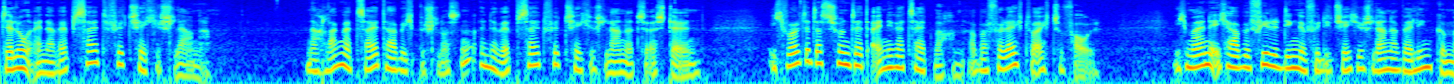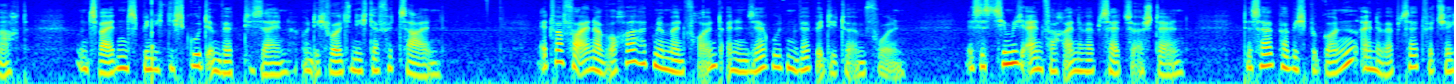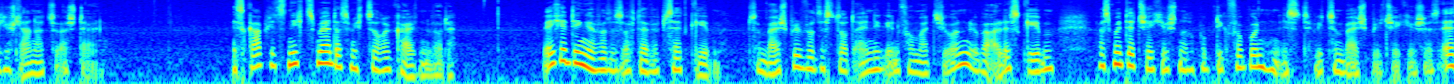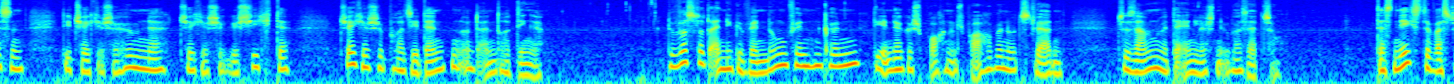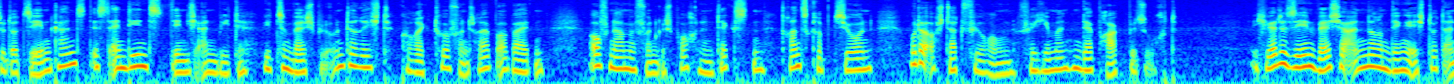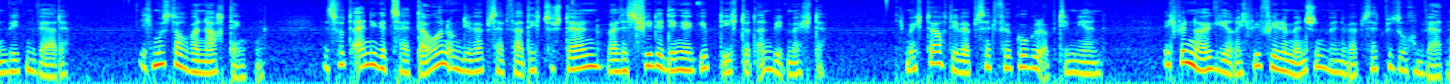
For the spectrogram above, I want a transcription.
Erstellung einer Website für Tschechischlerner. Nach langer Zeit habe ich beschlossen, eine Website für Tschechischlerner zu erstellen. Ich wollte das schon seit einiger Zeit machen, aber vielleicht war ich zu faul. Ich meine, ich habe viele Dinge für die Tschechischlerner bei Link gemacht. Und zweitens bin ich nicht gut im Webdesign und ich wollte nicht dafür zahlen. Etwa vor einer Woche hat mir mein Freund einen sehr guten Webeditor empfohlen. Es ist ziemlich einfach, eine Website zu erstellen. Deshalb habe ich begonnen, eine Website für Tschechischlerner zu erstellen. Es gab jetzt nichts mehr, das mich zurückhalten würde. Welche Dinge wird es auf der Website geben? Zum Beispiel wird es dort einige Informationen über alles geben, was mit der Tschechischen Republik verbunden ist, wie zum Beispiel tschechisches Essen, die tschechische Hymne, tschechische Geschichte, tschechische Präsidenten und andere Dinge. Du wirst dort einige Wendungen finden können, die in der gesprochenen Sprache benutzt werden, zusammen mit der englischen Übersetzung. Das nächste, was du dort sehen kannst, ist ein Dienst, den ich anbiete, wie zum Beispiel Unterricht, Korrektur von Schreibarbeiten, Aufnahme von gesprochenen Texten, Transkription oder auch Stadtführungen für jemanden, der Prag besucht. Ich werde sehen, welche anderen Dinge ich dort anbieten werde. Ich muss darüber nachdenken. Es wird einige Zeit dauern, um die Website fertigzustellen, weil es viele Dinge gibt, die ich dort anbieten möchte. Ich möchte auch die Website für Google optimieren. Ich bin neugierig, wie viele Menschen meine Website besuchen werden.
